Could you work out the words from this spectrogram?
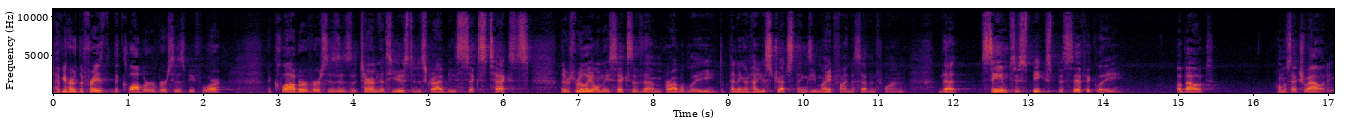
Have you heard the phrase the clobber verses before? The clobber verses is a term that's used to describe these six texts. There's really only six of them, probably. Depending on how you stretch things, you might find a seventh one that seem to speak specifically about homosexuality.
